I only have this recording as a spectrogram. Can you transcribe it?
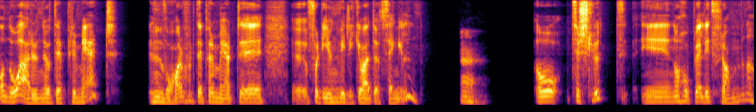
Og nå er hun jo deprimert. Hun var deprimert uh, fordi hun ville ikke være dødsengelen. Mm. Og til slutt, i- nå hopper jeg litt fram, da,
